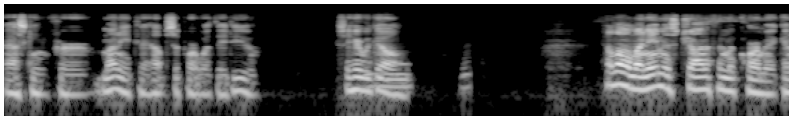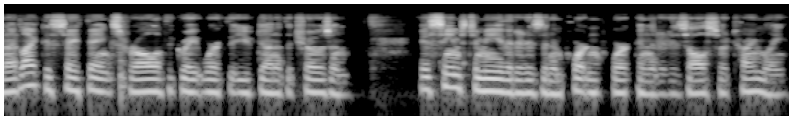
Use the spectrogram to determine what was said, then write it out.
asking for money to help support what they do. So here we go. Hello, my name is Jonathan McCormick, and I'd like to say thanks for all of the great work that you've done at The Chosen. It seems to me that it is an important work and that it is also timely.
